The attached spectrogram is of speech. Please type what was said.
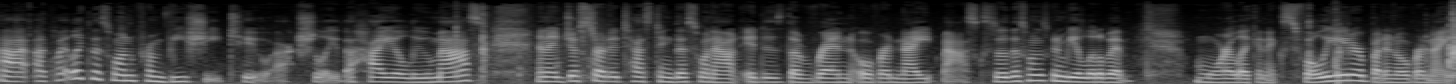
Uh, I quite like this one from Vichy too, actually, the Hyalu mask. And I just started testing this one out. It is the Ren Overnight mask. So this one's going to be a little bit more like an exfoliator, but an overnight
